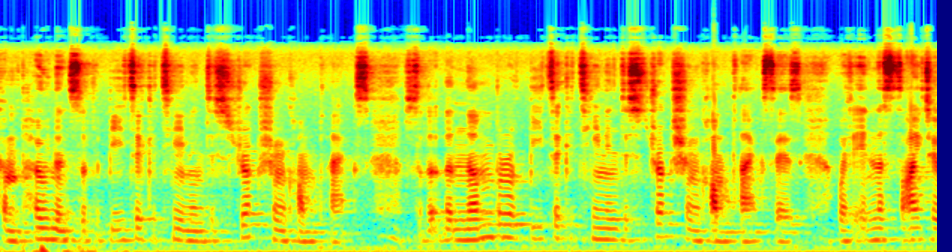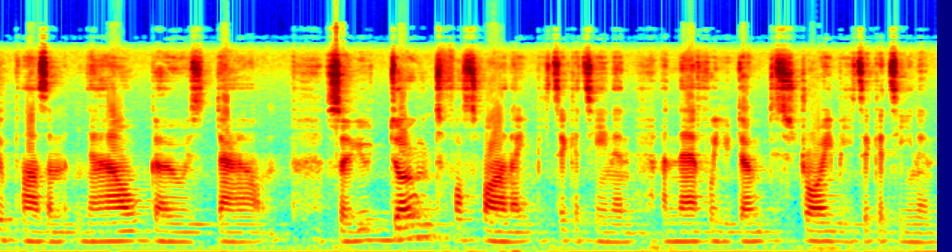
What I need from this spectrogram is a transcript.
components of the beta-catenin destruction complex so that the number of beta-catenin destruction complexes within the cytoplasm now goes down. So you don't phosphorylate beta-catenin and therefore you don't destroy beta-catenin.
